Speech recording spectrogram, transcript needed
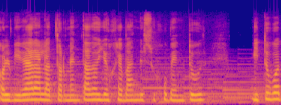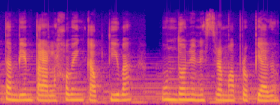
olvidar al atormentado Yojeban de su juventud y tuvo también para la joven cautiva un don en extremo apropiado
